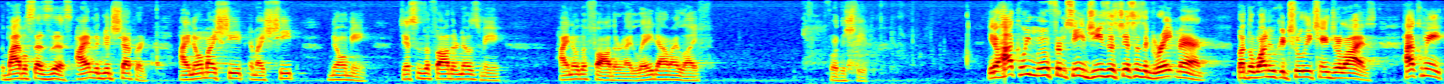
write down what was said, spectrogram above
The Bible says this I am the good shepherd. I know my sheep, and my sheep know me. Just as the Father knows me, I know the Father, and I lay down my life for the sheep. You know, how can we move from seeing Jesus just as a great man, but the one who could truly change our lives? How can we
